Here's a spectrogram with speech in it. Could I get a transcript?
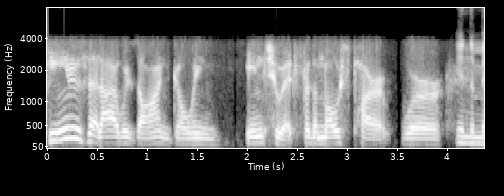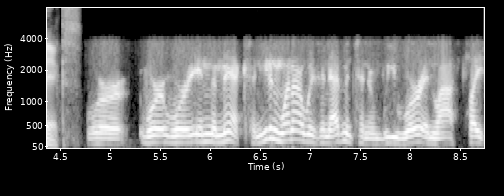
teams that I was on going into it for the most part were in the mix. Were were were in the mix. And even when I was in Edmonton and we were in last place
